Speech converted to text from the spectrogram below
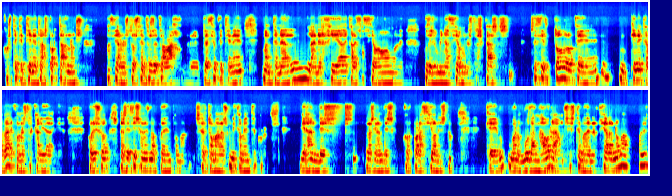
coste que tiene transportarnos hacia nuestros centros de trabajo, el precio que tiene mantener la energía de calefacción o de, iluminación en nuestras casas. Es decir, todo lo que tiene que ver con nuestra calidad de vida. Por eso las decisiones no pueden ser tomadas únicamente por grandes, las grandes corporaciones, ¿no? Que bueno, mudan ahora a un sistema de energía renovable,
